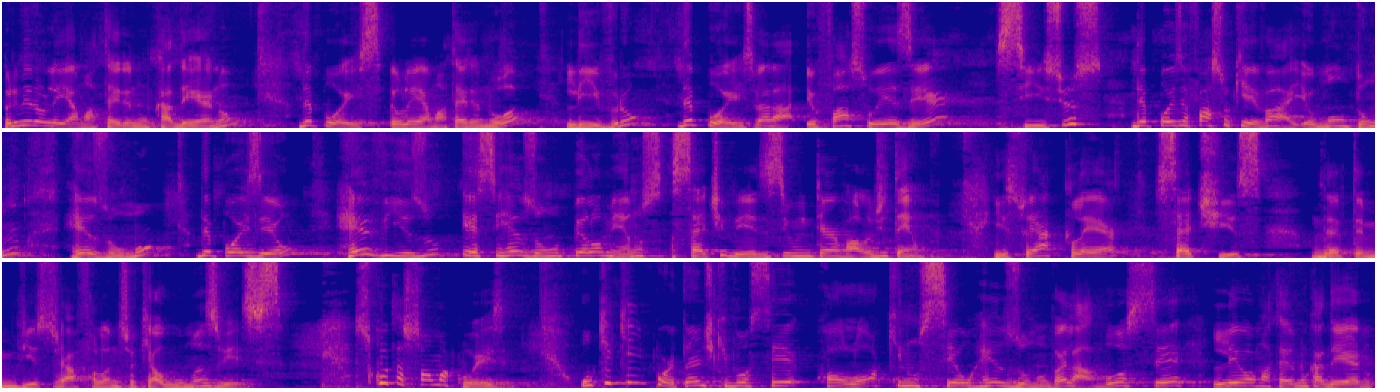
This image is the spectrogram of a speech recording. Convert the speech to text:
Primeiro eu leio a matéria no caderno, depois eu leio a matéria no livro, depois, vai lá, eu faço exercícios, depois eu faço o que? Vai, eu monto um resumo, depois eu reviso esse resumo pelo menos sete vezes em um intervalo de tempo. Isso é a Claire 7x, deve ter me visto já falando isso aqui algumas vezes. Escuta só uma coisa. O que, é importante que você coloque no seu resumo? Vai lá, você leu a matéria no caderno,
